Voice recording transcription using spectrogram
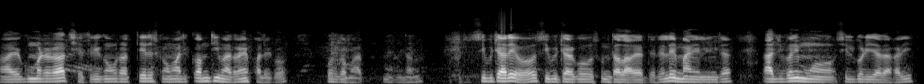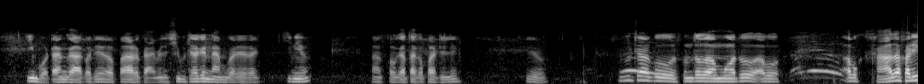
यो गुम्बाडा छेत्री गाउँ र तेरेस गाउँमा अलिक कम्ती मात्रामै फलेको हो पोहोरको भन्दामा सिबिटारै हो सिबिटारको सुन्तला धेरैले मानिलिन्छ। आज पनि म सिलगढी जाँदाखेरि ती भोटाङ गएको थिएँ र पाहाडको हामीले सिबिटारकै नाम गरेर किन्यो कलकत्ताको पार्टीले। त्यही हो? सिबिटारको सुन्तला महत्त्व अब अब खाँदाखेरि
